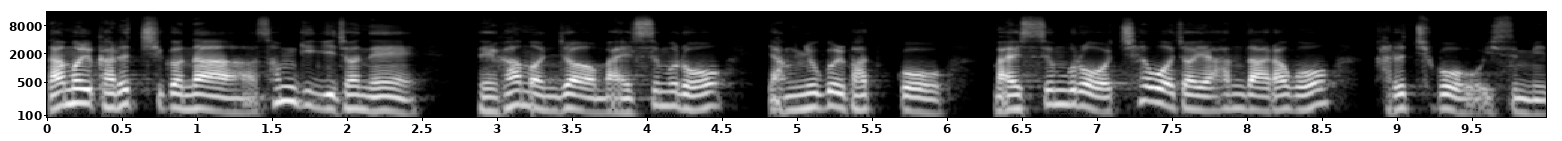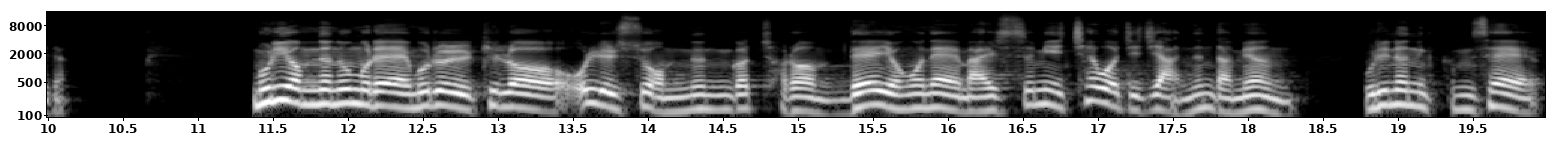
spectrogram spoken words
남을 가르치거나 섬기기 전에 내가 먼저 말씀으로 양육을 받고 말씀으로 채워져야 한다라고 가르치고 있습니다. 물이 없는 우물에 물을 길러 올릴 수 없는 것처럼 내 영혼에 말씀이 채워지지 않는다면 우리는 금세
